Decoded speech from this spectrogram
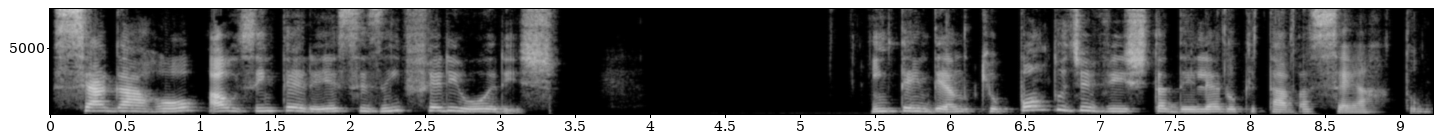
se agarrou aos interesses inferiores entendendo que o ponto de vista dele era o que estava certo.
